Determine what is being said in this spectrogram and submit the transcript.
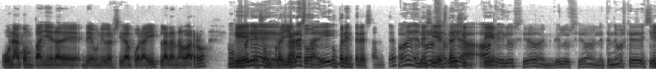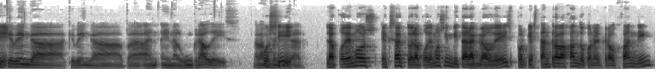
una compañera de, universidad por ahí, Clara Navarro, que es un proyecto súper interesante. No sí, Está ah, qué ilusión, qué ilusión. Le tendremos que decir que venga, que venga en, algún Crowdays. pues sí. la podemos, exacto, la podemos invitar a CrowdAce porque están trabajando con el crowdfunding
